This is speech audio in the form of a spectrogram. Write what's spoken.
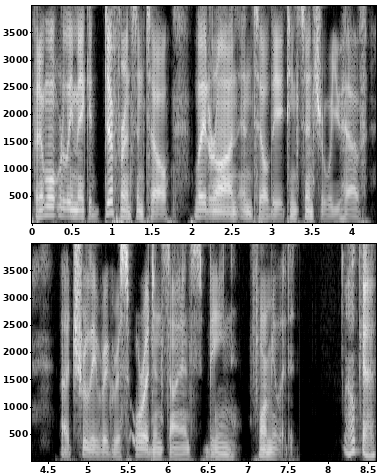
But it won't really make a difference until later on, until the 18th century, where you have a truly rigorous origin science being formulated. Okay.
